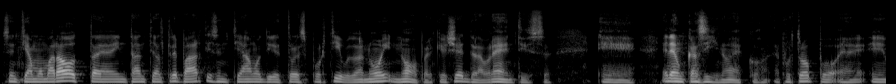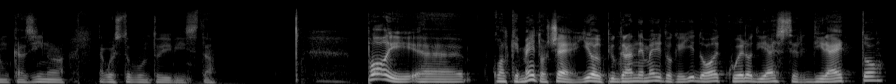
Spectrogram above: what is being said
sentiamo Marotta e in tante altre parti sentiamo il direttore sportivo, da noi no, perché c'è De Laurentiis ed è un casino, ecco, e purtroppo è, è un casino da questo punto di vista. Poi eh, qualche merito c'è, io il più grande merito che gli do è quello di essere diretto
